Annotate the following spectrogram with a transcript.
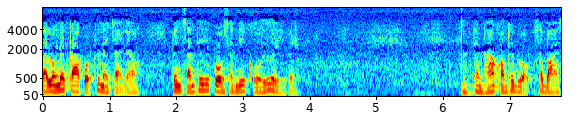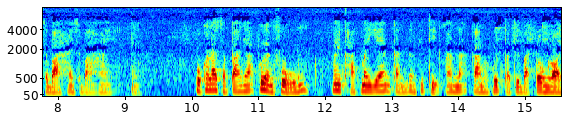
ละลงได้ปรากฏขึ้นในใจแล้ว เป็นสันติโกสันติโกเรื่อยไปท่านหาความสะดวกสบายสบายให้สบายให้ปุคละสปายะเพื่อนฝูง ไม่ขัดไม่แย้งกันเรื่องทิฏฐิมานะการประพฤติปฏิบัติลงรอย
